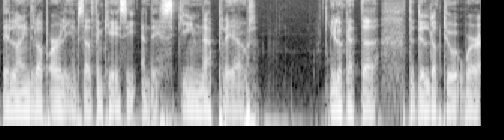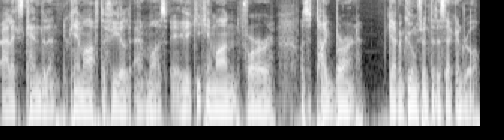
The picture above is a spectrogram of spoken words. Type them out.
They lined it up early, himself and Casey, and they schemed that play out. You look at the the build up to it where Alex Kendellen, who came off the field and was he came on for was it Tadhg Beirne? Gavin Coombs went to the second row.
